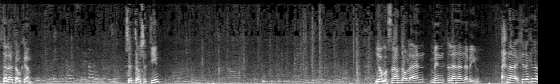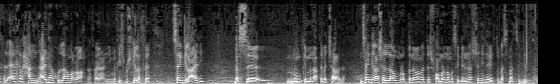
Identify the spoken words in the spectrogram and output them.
ثلاثة وكم؟ ستة وستين؟ يلا سنبدأ الآن من لنا نبي. إحنا كده كده في الآخر هنعيدها كلها مرة واحدة فيعني مفيش مشكلة في سجل عادي بس ممكن ما نعتمدش على ده. نسجل عشان لو ربنا ما مدش في عمرنا ما سجلناش تاني هي تبقى اسمها اتسجلت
